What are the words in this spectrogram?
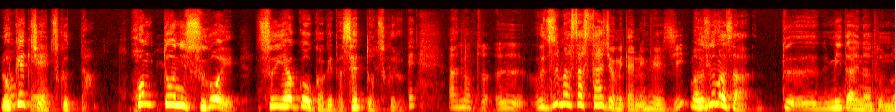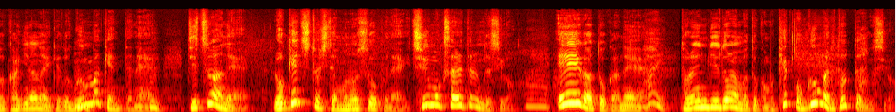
ロケ地を作った。本当にすごい数百億かけたセットを作る。え、あの渦政スタジオみたいなイメージ？まあ渦政みたいなとの限らないけど、群馬県ってね、うん、実はねロケ地としてものすごくね注目されてるんですよ。映画とかね、はい、トレンディードラマとかも結構群馬に撮ってるんですよ。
